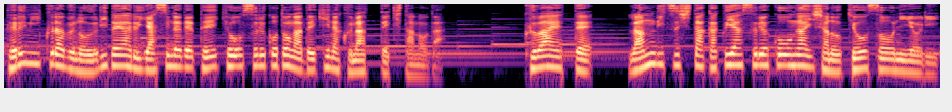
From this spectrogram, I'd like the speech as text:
テルミクラブの売りである安値で提供することができなくなってきたのだ。加えて乱立した格安旅行会社の競争により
